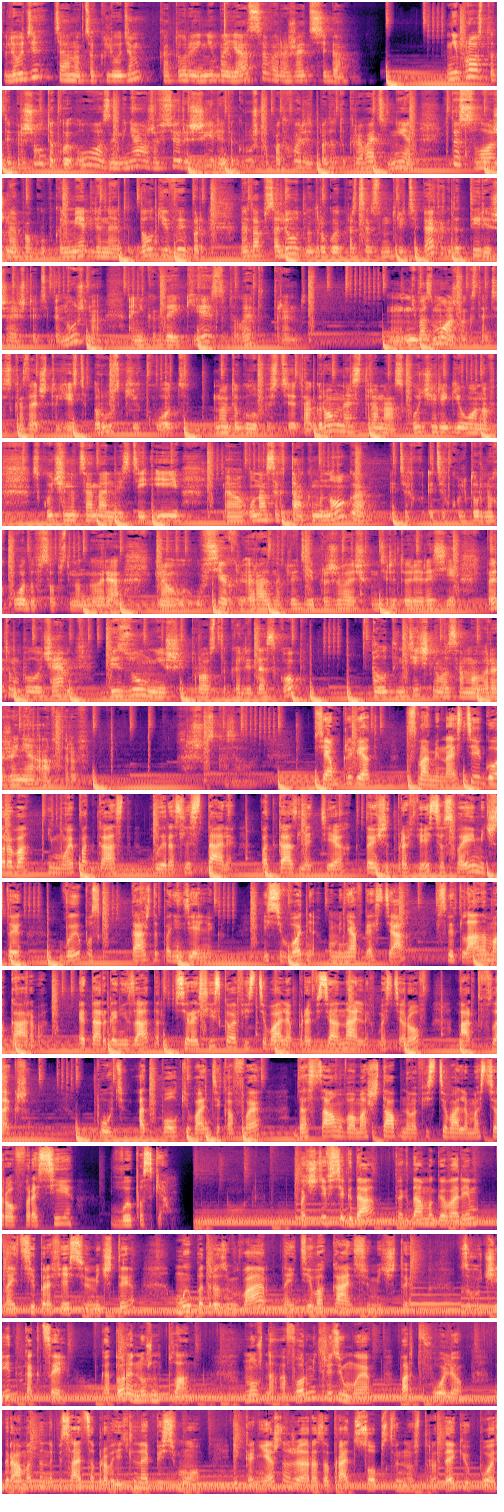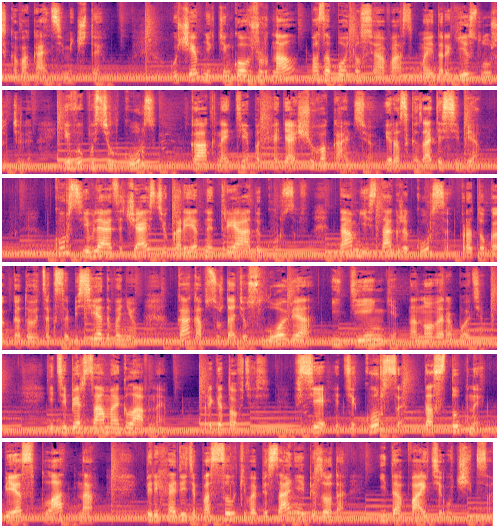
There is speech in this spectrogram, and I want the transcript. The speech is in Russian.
Люди тянутся к людям, которые не боятся выражать себя. Не просто ты пришел такой, о, за меня уже все решили, эта кружка подходит под эту кровать. Нет, это сложная покупка, медленная, это долгий выбор. Но это абсолютно другой процесс внутри тебя, когда ты решаешь, что тебе нужно, а не когда Икея задала этот тренд. Невозможно, кстати, сказать, что есть русский код. Ну, это глупости. Это огромная страна с кучей регионов, с кучей национальностей. И э, у нас их так много, этих, этих культурных кодов, собственно говоря, э, у всех разных людей, проживающих на территории России. Поэтому получаем безумнейший просто калейдоскоп аутентичного самовыражения авторов. Хорошо сказала. Всем привет! С вами Настя Егорова и мой подкаст «Выросли стали» – подкаст для тех, кто ищет профессию своей мечты. Выпуск каждый понедельник. И сегодня у меня в гостях Светлана Макарова. Это организатор Всероссийского фестиваля профессиональных мастеров Art Flexion. Путь от полки в антикафе до самого масштабного фестиваля мастеров в России в выпуске. Почти всегда, когда мы говорим «найти профессию мечты», мы подразумеваем «найти вакансию мечты». Звучит как цель, которой нужен план. Нужно оформить резюме, портфолио, грамотно написать сопроводительное письмо и, конечно же, разобрать собственную стратегию поиска вакансий мечты. Учебник Тинькофф журнал позаботился о вас, мои дорогие слушатели, и выпустил курс «Как найти подходящую вакансию и рассказать о себе». Курс является частью карьерной триады курсов. Там есть также курсы про то, как готовиться к собеседованию, как обсуждать условия и деньги на новой работе. И теперь самое главное. Приготовьтесь. Все эти курсы доступны бесплатно. Переходите по ссылке в описании эпизода и давайте учиться.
